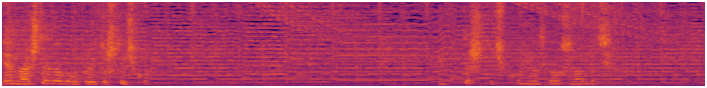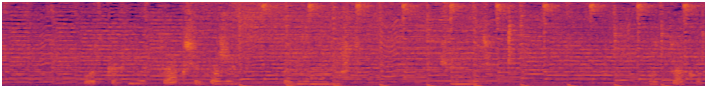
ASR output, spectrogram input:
Я знаю, что я забыла про эту штучку. Эта штучка у нас должна быть вот как-нибудь так, все даже подниму, может, что-нибудь. Вот так вот.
